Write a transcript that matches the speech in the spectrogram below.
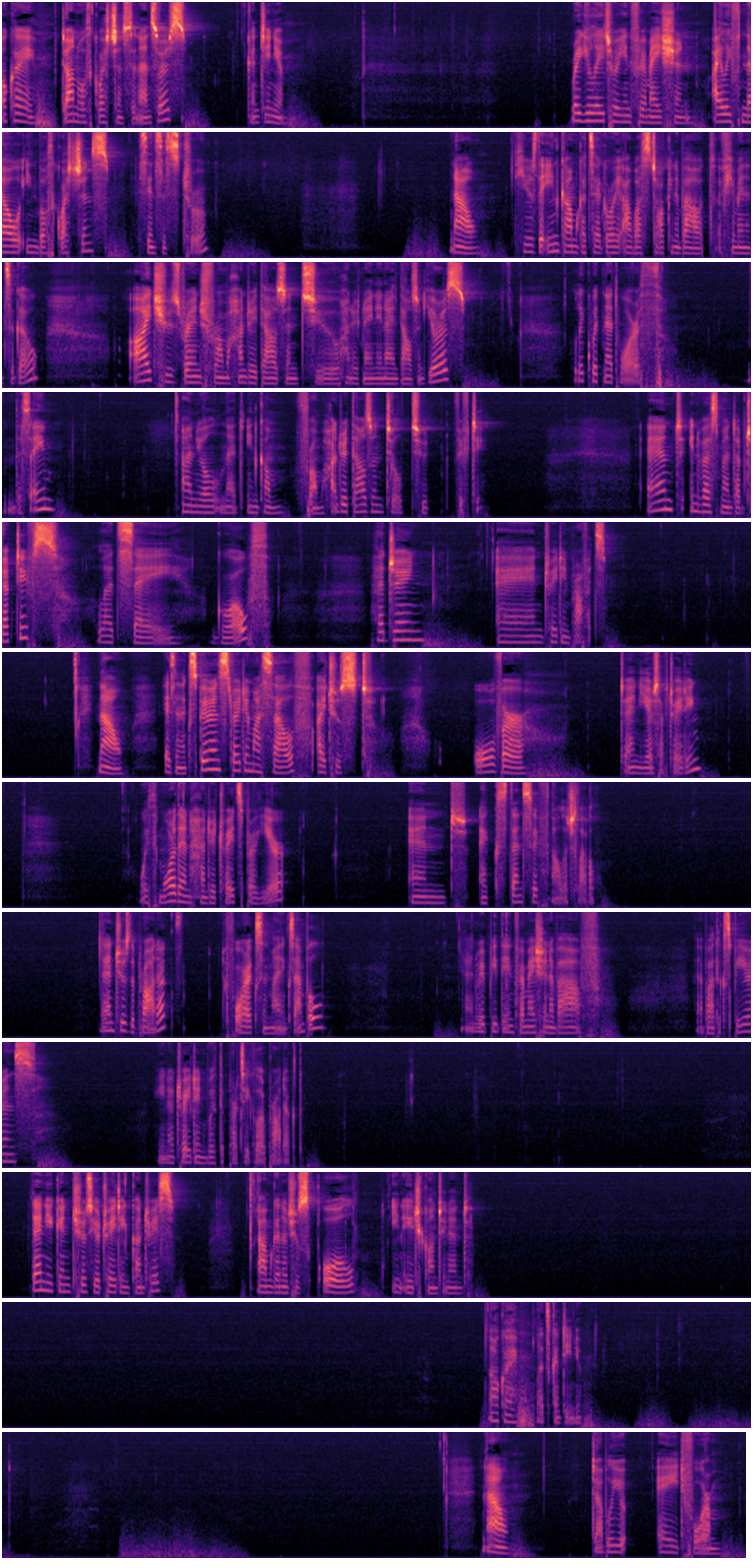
Okay, done with questions and answers. Continue. Regulatory information. I leave no in both questions, since it's true. Now, here's the income category I was talking about a few minutes ago. I choose range from 100,000 to 199,000 euros. Liquid net worth the same. Annual net income from 100,000 till 250. And investment objectives, let's say growth, hedging, and trading profits. Now, as an experienced trader myself, I choose over 10 years of trading with more than 100 trades per year and extensive knowledge level. Then choose the product, Forex in my example, and repeat the information above about experience in a trading with the particular product. Then you can choose your trading countries. I'm gonna choose all in each continent. Okay, let's continue. Now, W8 form.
